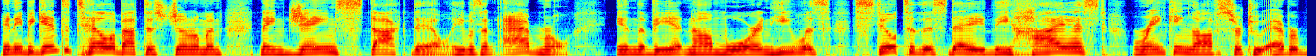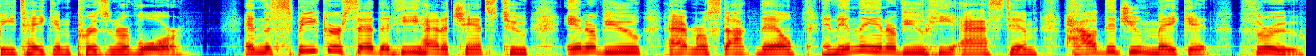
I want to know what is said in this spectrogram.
And he began to tell about this gentleman named James Stockdale. He was an admiral in the Vietnam War, and he was still to this day the highest ranking officer to ever be taken prisoner of war. And the speaker said that he had a chance to interview Admiral Stockdale. And in the interview, he asked him, How did you make it through?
